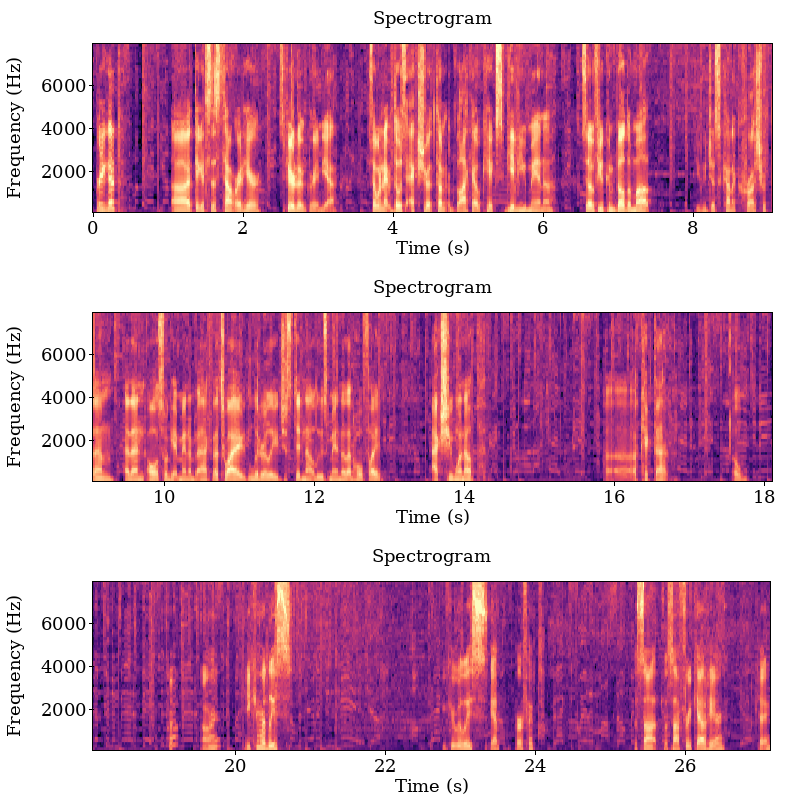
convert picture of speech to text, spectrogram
pretty good. Uh, I think it's this talent right here, Spirit of the Crane. Yeah. So when those extra blackout kicks give you mana. So if you can build them up, you could just kind of crush with them and then also get mana back. That's why I literally just did not lose mana that whole fight. Actually went up. Uh, I'll kick that. Oh. Okay. All right. You can release. You can release. Yep. Perfect. Let's not let's not freak out here. Okay.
